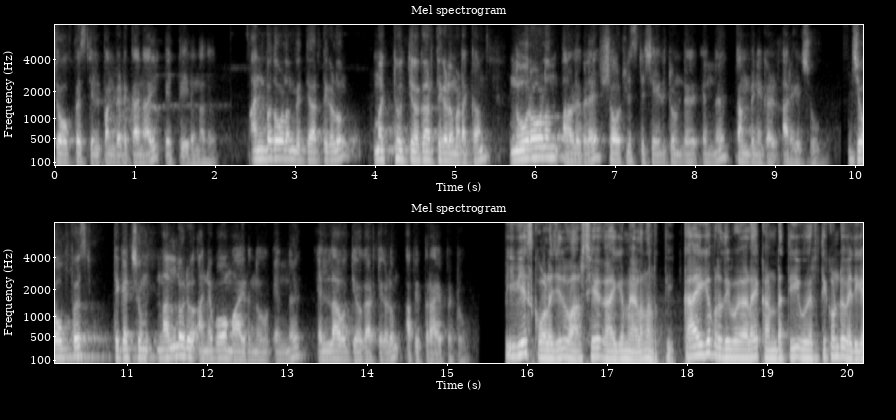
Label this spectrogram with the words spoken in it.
ജോബ് ഫെസ്റ്റിൽ പങ്കെടുക്കാനായി എത്തിയിരുന്നത്. അൻപതോളം വിദ്യാർത്ഥികളും മറ്റു ഉദ്യോഗാർത്ഥികളും അടക്കം നൂറോളം ആളുകളെ ഷോർട്ട് ലിസ്റ്റ് ചെയ്തിട്ടുണ്ട് എന്ന് കമ്പനികൾ അറിയിച്ചു. ജോബ് ഫസ്റ്റ് തികച്ചും നല്ലൊരു അനുഭവമായിരുന്നു എന്ന് എല്ലാ ഉദ്യോഗാർത്ഥികളും അഭിപ്രായപ്പെട്ടു. പി വി എസ് കോളേജിൽ വാർഷിക കായികമേള നടത്തി. കായിക പ്രതിഭകളെ കണ്ടെത്തി ഉയർത്തിക്കൊണ്ടുവരിക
